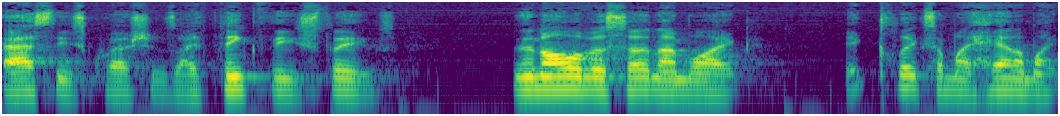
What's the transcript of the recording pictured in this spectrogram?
asked these questions. I think these things. And then all of a sudden, I'm like, it clicks on my head. I'm like,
